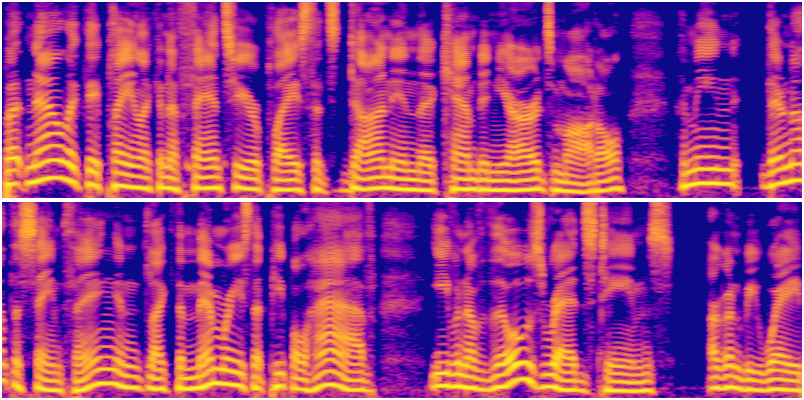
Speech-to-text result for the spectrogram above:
But now, like they play in like in a fancier place that's done in the Camden Yards model. I mean, they're not the same thing, and like the memories that people have, even of those Reds teams, are going to be way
